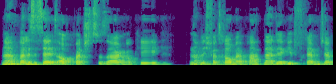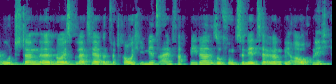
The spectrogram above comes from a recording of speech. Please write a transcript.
Ne? Weil es ist ja jetzt auch Quatsch zu sagen, okay, ne, ich vertraue meinem Partner, der geht fremd, ja gut, dann äh, neues Blatt her, dann vertraue ich ihm jetzt einfach wieder. So funktioniert es ja irgendwie auch nicht.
